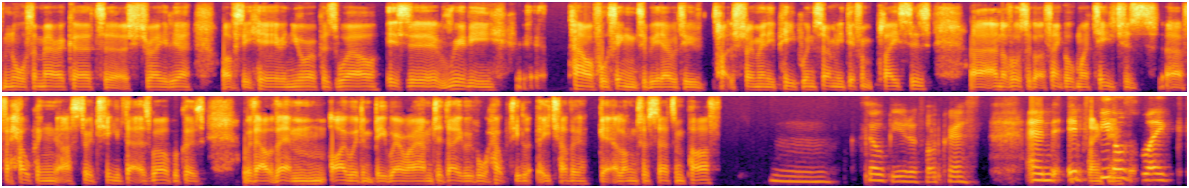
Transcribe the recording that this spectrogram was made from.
from North America to Australia, obviously here in Europe as well. It's a really powerful thing to be able to touch so many people in so many different places. Uh, and I've also got to thank all my teachers uh, for helping us to achieve that as well, because without them, I wouldn't be where I am today. We've all helped each other get along to a certain path. Mm, so beautiful, Chris. And it thank feels you. like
